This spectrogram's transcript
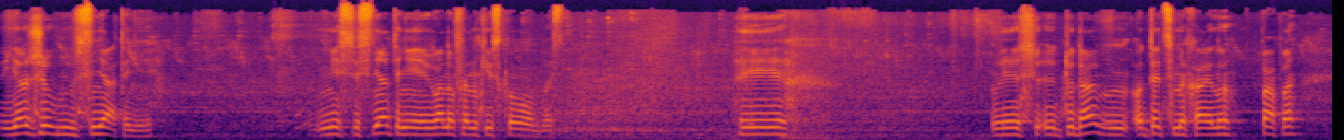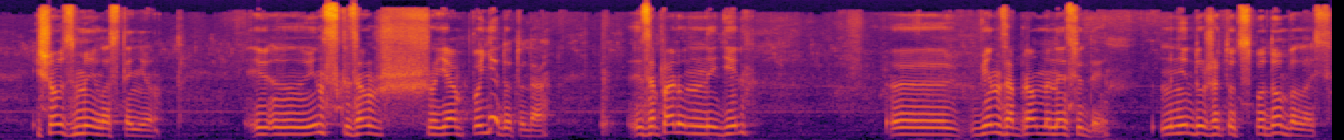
Я жив в Снятині. Місті Снятині Івано-Франківська область. І, і туди отець Михайло, папа, йшов з милостиню. І е, він сказав, що я поїду туди. І за пару неділь е, він забрав мене сюди. Мені дуже тут сподобалось.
